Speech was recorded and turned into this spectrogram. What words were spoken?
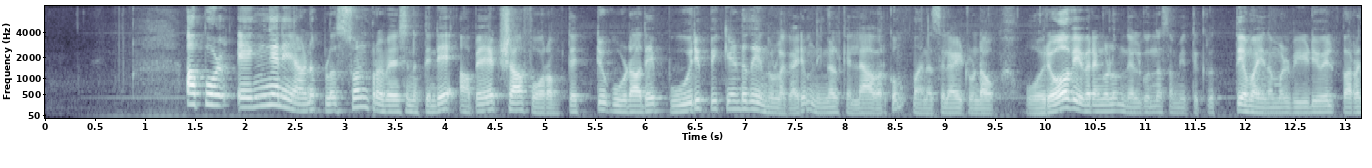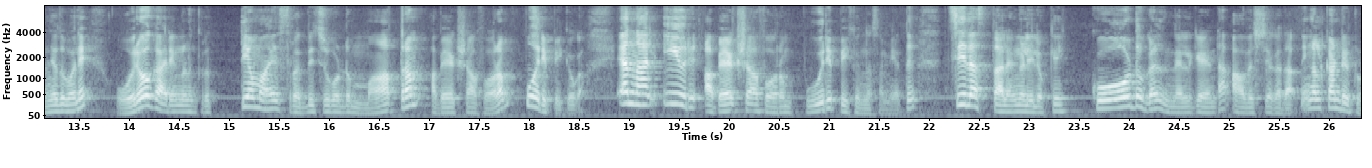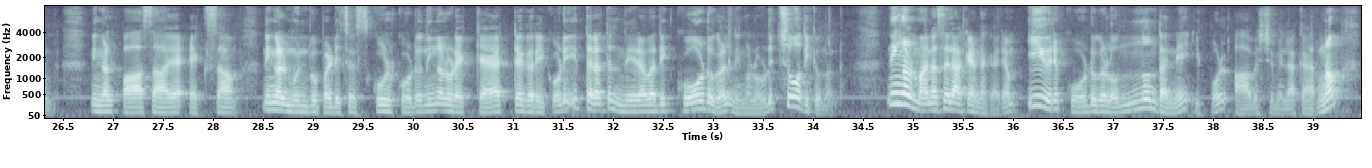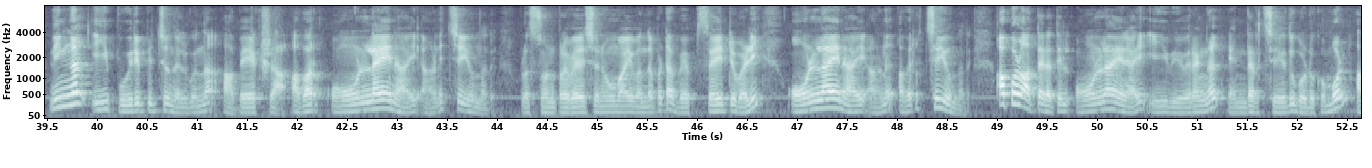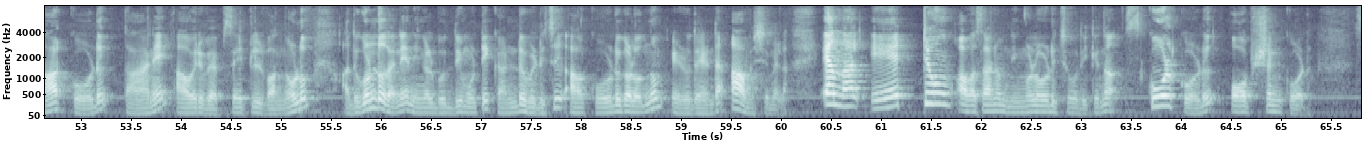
അപ്പോൾ എങ്ങനെയാണ് പ്ലസ് വൺ പ്രവേശനത്തിന്റെ അപേക്ഷാ ഫോറം തെറ്റുകൂടാതെ പൂരിപ്പിക്കേണ്ടത് എന്നുള്ള കാര്യം നിങ്ങൾക്കെല്ലാവർക്കും മനസ്സിലായിട്ടുണ്ടാവും. ഓരോ വിവരങ്ങളും നൽകുന്ന സമയത്ത് കൃത്യമായി നമ്മൾ വീഡിയോയിൽ പറഞ്ഞതുപോലെ ഓരോ കാര്യങ്ങളും കൃത്യമായി ശ്രദ്ധിച്ചുകൊണ്ട് മാത്രം അപേക്ഷാ ഫോറം പൂരിപ്പിക്കുക. എന്നാൽ ഈ ഒരു അപേക്ഷാ ഫോറം പൂരിപ്പിക്കുന്ന സമയത്ത് ചില സ്ഥലങ്ങളിലൊക്കെ കോഡുകൾ നൽകേണ്ട ആവശ്യകത നിങ്ങൾ കണ്ടിട്ടുണ്ട്. നിങ്ങൾ പാസ്സായ എക്സാം നിങ്ങൾ മുൻപ് പഠിച്ച സ്കൂൾ കോഡ് നിങ്ങളുടെ കാറ്റഗറി കോഡ് ഇത്തരത്തിൽ നിരവധി കോഡുകൾ നിങ്ങളോട് ചോദിക്കുന്നുണ്ട്. നിങ്ങൾ മനസ്സിലാക്കേണ്ട കാര്യം ഈ ഒരു കോഡുകളൊന്നും തന്നെ ഇപ്പോൾ ആവശ്യമില്ല. കാരണം നിങ്ങൾ ഈ പൂരിപ്പിച്ചു നൽകുന്ന അപേക്ഷ അവർ ഓൺലൈനായി ആണ് ചെയ്യുന്നത്. പ്ലസ് വൺ പ്രവേശനവുമായി ബന്ധപ്പെട്ട വെബ്സൈറ്റ് വഴി ഓൺലൈനായി ആണ് അവർ ചെയ്യുന്നത്. അപ്പോൾ അത്തരത്തിൽ ഓൺലൈനായി ഈ വിവരങ്ങൾ എന്റർ ചെയ്തു കൊടുക്കുമ്പോൾ ആ കോഡ് താനെ ആ ഒരു വെബ്സൈറ്റിൽ വന്നോളും. അതുകൊണ്ട് തന്നെ നിങ്ങൾ ബുദ്ധിമുട്ടി കണ്ടുപിടിച്ച് ആ കോഡുകളൊന്നും എഴുതേണ്ട ആവശ്യമില്ല. എന്നാൽ ഏറ്റവും അവസാനം നിങ്ങളോട് ചോദിക്കുന്ന school code option code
